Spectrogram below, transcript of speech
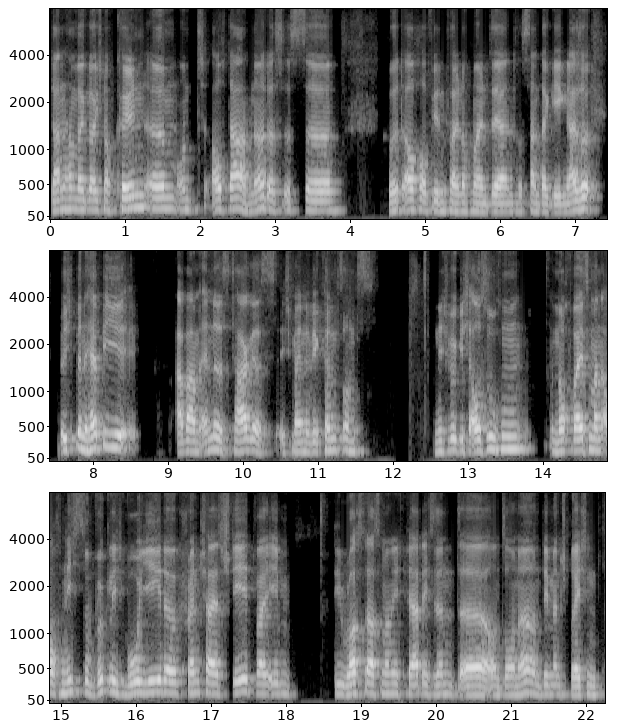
dann haben wir, glaube ich, noch Köln ähm, und auch da, ne? das ist, äh, wird auch auf jeden Fall nochmal ein sehr interessanter Gegner. Also ich bin happy, aber am Ende des Tages, ich meine, wir können es uns nicht wirklich aussuchen. Noch weiß man auch nicht so wirklich, wo jede Franchise steht, weil eben die Rosters noch nicht fertig sind äh, und so, ne? Und dementsprechend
